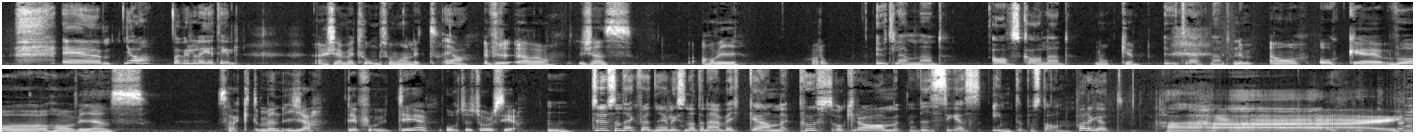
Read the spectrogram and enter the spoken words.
eh, ja, vad vill du lägga till? Jag känner mig tom som vanligt. Ja, ja, det känns... Har vi... Hallå? utlämnad, avskalad, Naken. uträknad. Ja, och eh, vad har vi ens sagt? Men ja, det, får, det återstår att se. Tusen tack för att ni har lyssnat den här veckan. Puss och kram. Vi ses inte på stan. Ha det gött. Hej!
